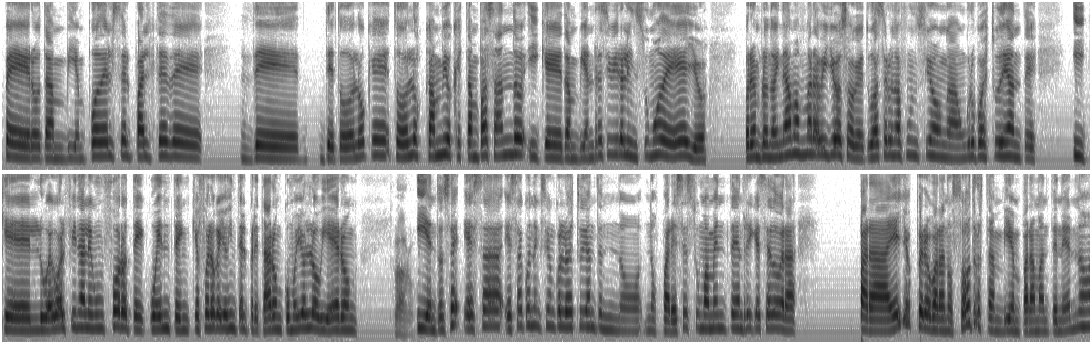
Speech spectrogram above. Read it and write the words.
pero también poder ser parte de, de, todo lo que, todos los cambios que están pasando y que también recibir el insumo de ellos. Por ejemplo, no hay nada más maravilloso que tú hacer una función a un grupo de estudiantes y que luego al final en un foro te cuenten qué fue lo que ellos interpretaron, cómo ellos lo vieron. Y entonces esa, esa conexión con los estudiantes no, nos parece sumamente enriquecedora para ellos, pero para nosotros también, para mantenernos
